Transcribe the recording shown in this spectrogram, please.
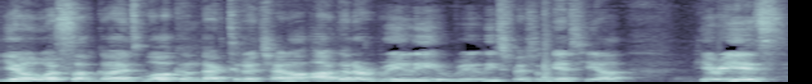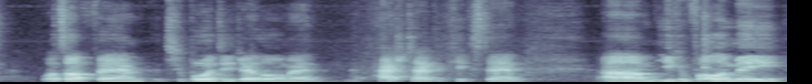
Yo, what's up guys? Welcome back to the channel. I got a really, really special guest here. Here he is. What's up fam? It's your boy DJ Lorman, hashtag the kickstand. Um, you can follow me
